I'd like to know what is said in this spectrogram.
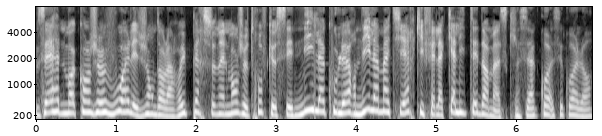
Vous savez, moi, quand je vois les gens dans la rue, personnellement, je trouve que c'est ni la couleur ni la matière qui fait la qualité d'un masque. Bah, C'est à quoi C'est quoi alors?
